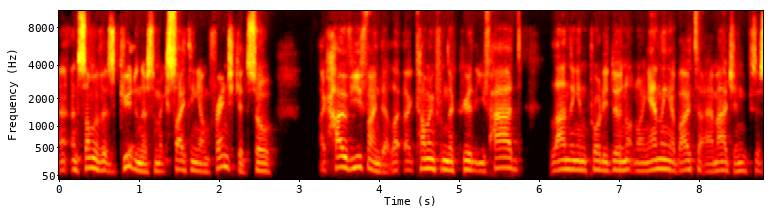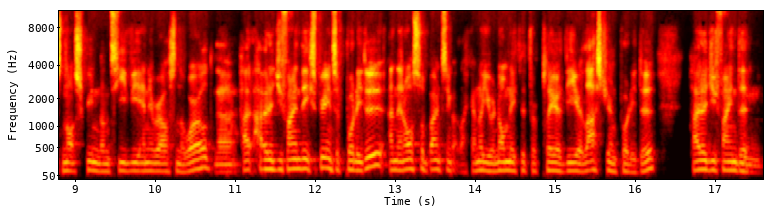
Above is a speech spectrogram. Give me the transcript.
and some of it's good. And there's some exciting young French kids. So like, how have you found it? Like, like coming from the career that you've had, landing in Pro D2, not knowing anything about it, I imagine, because it's not screened on TV anywhere else in the world. No. How, how did you find the experience of Pro D2? And then also bouncing, like, I know you were nominated for Player of the Year last year in Pro D2. How did you find it mm.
